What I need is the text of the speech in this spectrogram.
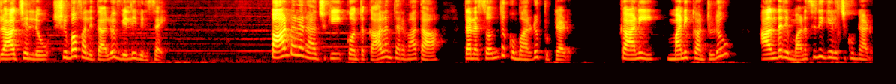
రాజ్యంలో శుభ ఫలితాలు వెల్లివిరిశాయి పాండలరాజుకి కొంతకాలం తర్వాత తన సొంత కుమారుడు పుట్టాడు. కాని మణికంఠుడు అందరి మనసుని గెలుచుకున్నాడు.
